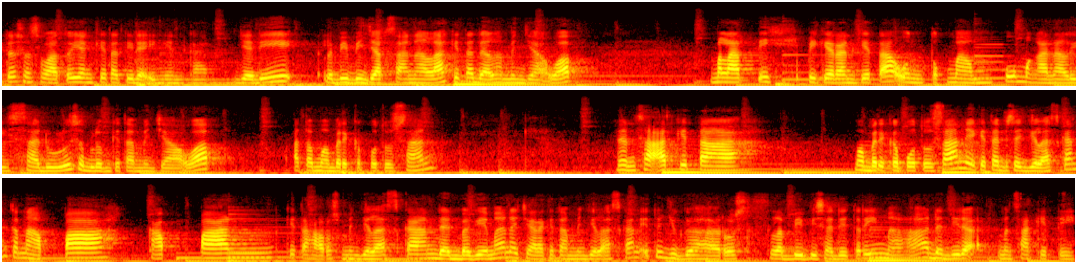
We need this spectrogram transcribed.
Itu sesuatu yang kita tidak inginkan. Jadi lebih bijaksanalah kita dalam menjawab melatih pikiran kita untuk mampu menganalisa dulu sebelum kita menjawab atau memberi keputusan. Dan saat kita memberi keputusan ya kita bisa jelaskan kenapa, kapan kita harus menjelaskan dan bagaimana cara kita menjelaskan itu juga harus lebih bisa diterima dan tidak mensakiti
